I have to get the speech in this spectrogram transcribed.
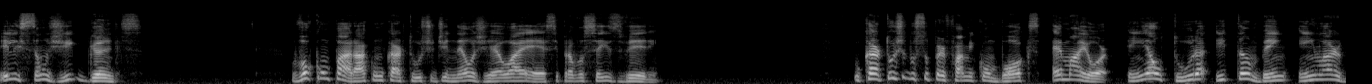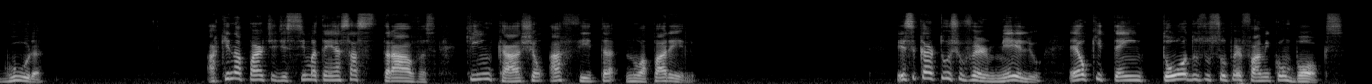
eles são gigantes. Vou comparar com o cartucho de Neo Geo AES para vocês verem. O cartucho do Super Famicom Box é maior em altura e também em largura. Aqui na parte de cima tem essas travas que encaixam a fita no aparelho. Esse cartucho vermelho é o que tem em todos os Super Famicom Box.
